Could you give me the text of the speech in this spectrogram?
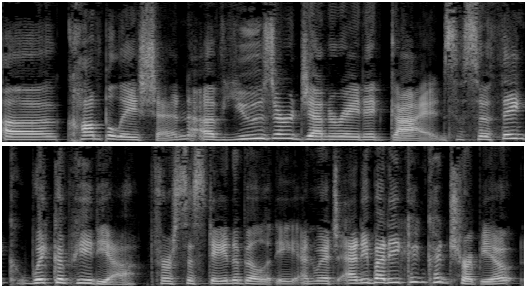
a compilation of user generated guides. So think Wikipedia for sustainability, in which anybody can contribute.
